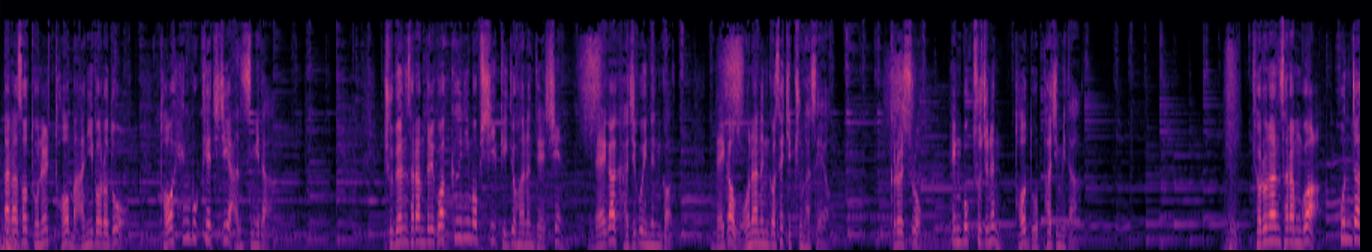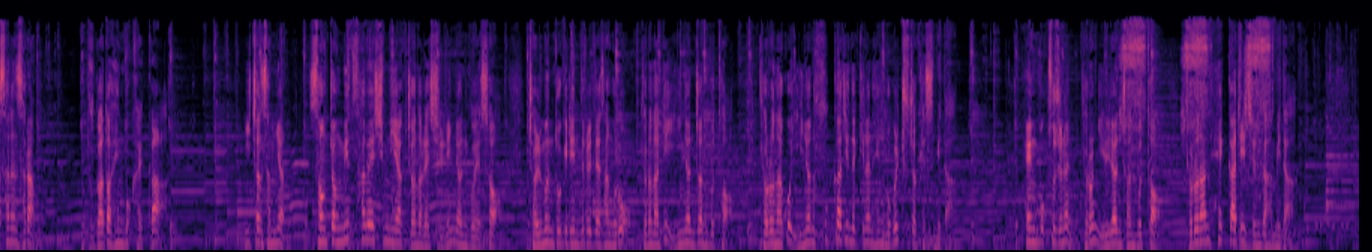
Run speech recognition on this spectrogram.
따라서 돈을 더 많이 벌어도 더 행복해지지 않습니다. 주변 사람들과 끊임없이 비교하는 대신 내가 가지고 있는 것, 내가 원하는 것에 집중하세요. 그럴수록 행복 수준은 더 높아집니다. 결혼한 사람과 혼자 사는 사람, 누가 더 행복할까? 2003년 성격 및 사회 심리학 저널에 실린 연구에서 젊은 독일인들을 대상으로 결혼하기 2년 전부터 결혼하고 2년 후까지 느끼는 행복을 추적했습니다. 행복 수준은 결혼 1년 전부터 결혼한 해까지 증가합니다.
